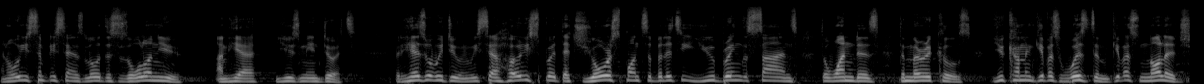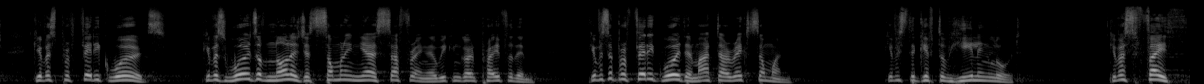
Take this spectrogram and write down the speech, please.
And all you simply say is, Lord, this is all on you. I'm here. Use me and do it. But here's what we do when we say, Holy Spirit, that's your responsibility. You bring the signs, the wonders, the miracles. You come and give us wisdom, give us knowledge, give us prophetic words. Give us words of knowledge that someone in here is suffering, that we can go and pray for them. Give us a prophetic word that might direct someone. Give us the gift of healing, Lord. Give us faith.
